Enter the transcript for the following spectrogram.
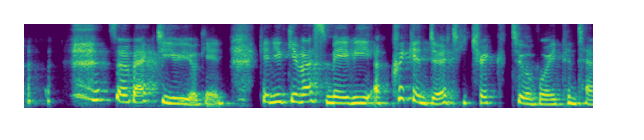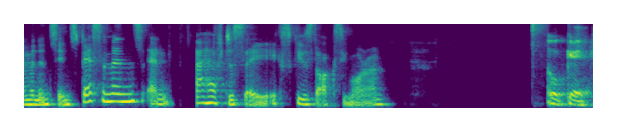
so back to you again. Can you give us maybe a quick and dirty trick to avoid contaminants in specimens? And I have to say, excuse the oxymoron. Okay.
